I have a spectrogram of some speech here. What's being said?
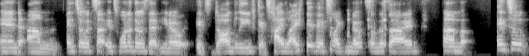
and um and so it's uh, it's one of those that you know it's dog leafed it's highlighted it's like notes on the side. Um and so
